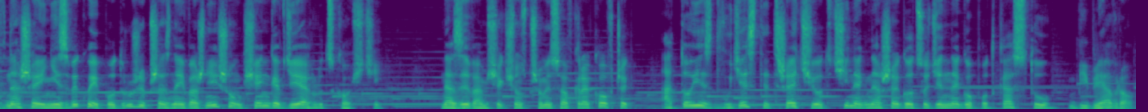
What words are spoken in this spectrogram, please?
w naszej niezwykłej podróży przez najważniejszą księgę w dziejach ludzkości. Nazywam się ksiądz Przemysław Krakowczyk, a to jest 23 odcinek naszego codziennego podcastu Biblia w rok.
